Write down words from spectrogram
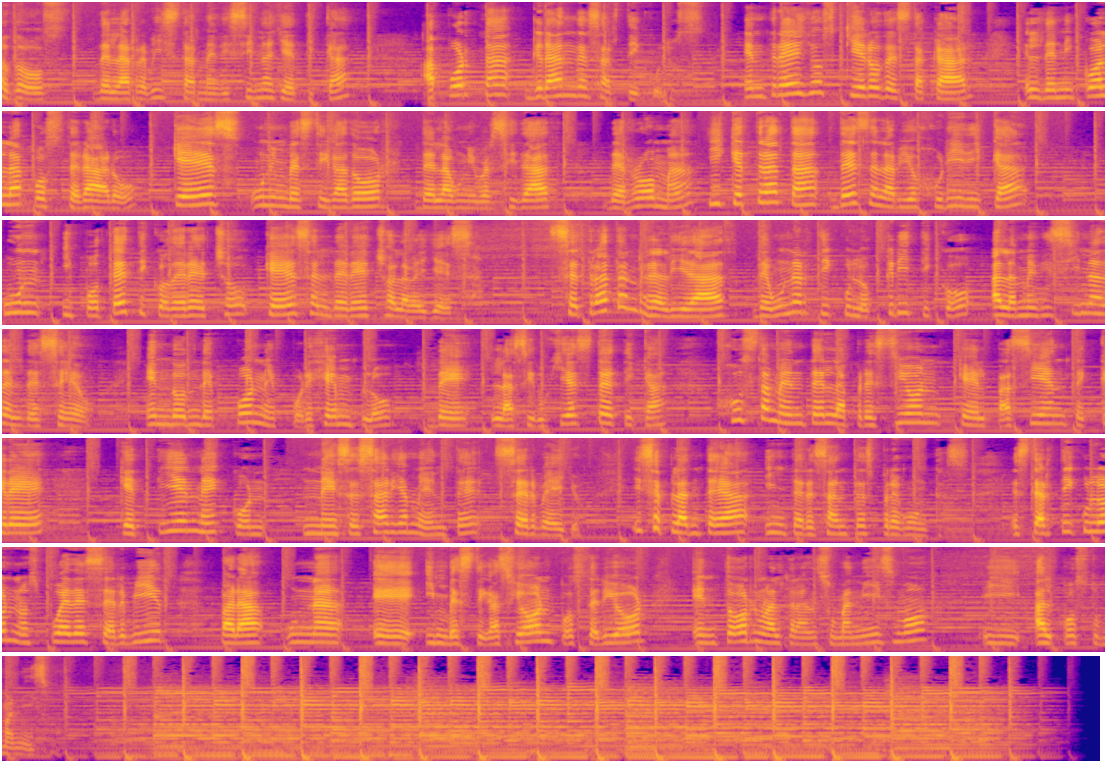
número 2 de la revista Medicina y Ética aporta grandes artículos. Entre ellos quiero destacar el de Nicola Posteraro, que es un investigador de la Universidad de Roma y que trata desde la biojurídica un hipotético derecho que es el derecho a la belleza. Se trata en realidad de un artículo crítico a la medicina del deseo, en donde pone, por ejemplo, de la cirugía estética, justamente la presión que el paciente cree que tiene con necesariamente ser bello y se plantea interesantes preguntas. Este artículo nos puede servir para una eh, investigación posterior en torno al transhumanismo y al posthumanismo.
